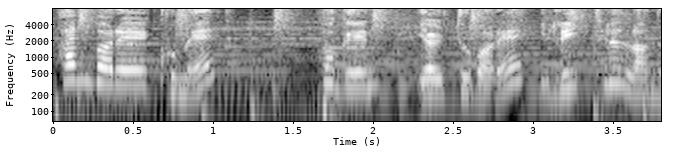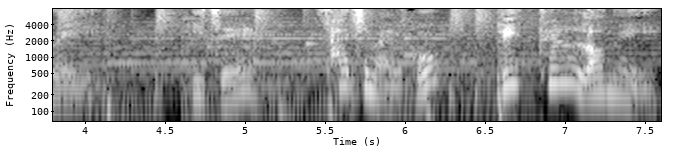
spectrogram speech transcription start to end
한 벌의 구매 혹은 12벌의 리틀 런웨이. 이제 사지 말고 리틀 런웨이.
